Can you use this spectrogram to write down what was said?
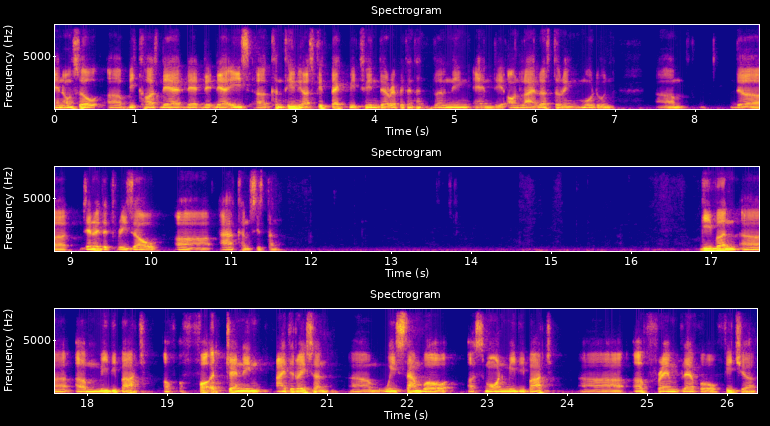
and also uh, because there, there, there is a continuous feedback between the representative learning and the online clustering module, um, the generated results uh, are consistent. Given uh, a mini batch of for a training iteration, um, we sample a small mini batch uh, of frame level feature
